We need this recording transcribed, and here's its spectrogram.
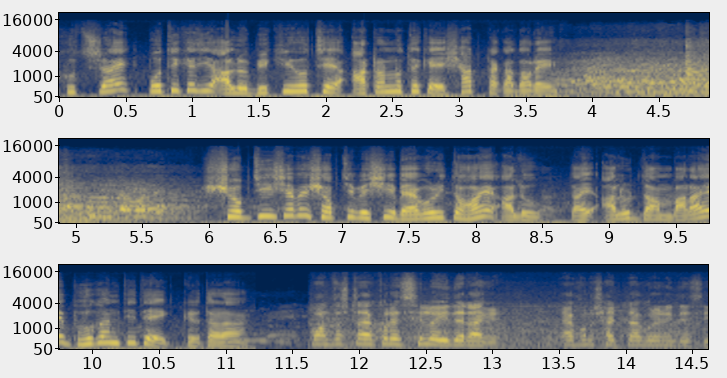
খুচরায় প্রতি কেজি আলু বিক্রি হচ্ছে আটান্ন থেকে ষাট টাকা দরে। সবজি হিসেবে সবচেয়ে বেশি ব্যবহৃত হয় আলু, তাই আলুর দাম বাড়ায় ভোগান্তিতে ক্রেতারা। পঞ্চাশ টাকা করে ছিল ঈদের আগে এখন ষাট টাকা করে নিতেছি।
